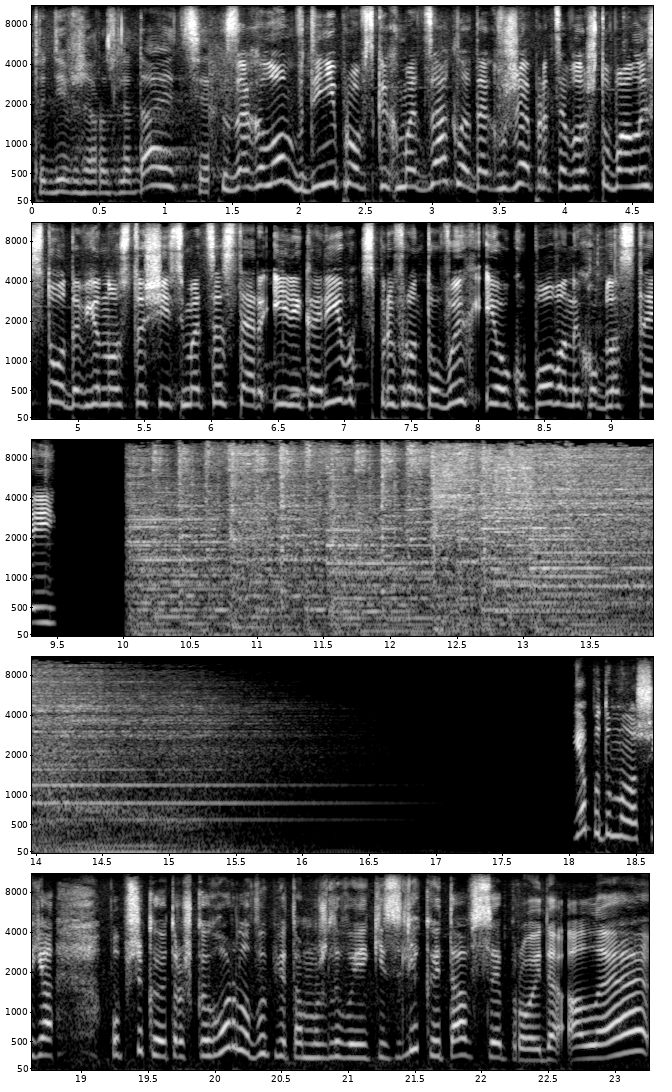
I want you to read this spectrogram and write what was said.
тоді вже розглядається. Загалом в дніпровських медзакладах вже працевлаштували 196 медсестер і лікарів з прифронтових і окупованих областей. Я подумала, що я попшикаю трошки горло, вип'ю там, можливо, якісь ліки, та все пройде. Але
